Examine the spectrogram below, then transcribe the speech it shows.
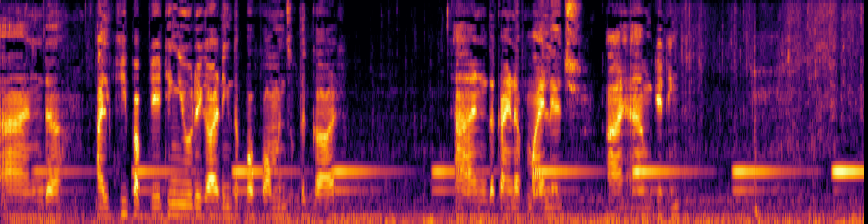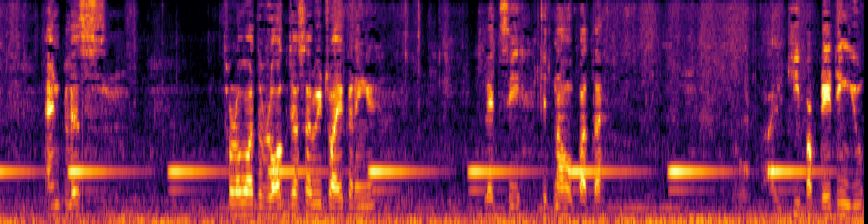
and uh, i'll keep updating you regarding the performance of the car and the kind of mileage i am getting and plus थोड़ा बहुत व्लॉग जैसा भी ट्राई करेंगे लेट्स सी कितना हो पाता है आई कीप अपडेटिंग यू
